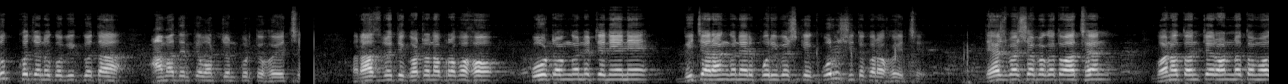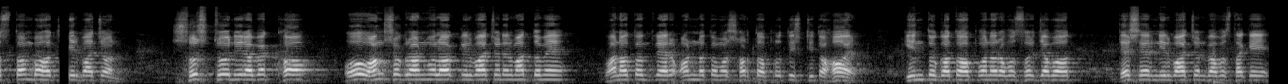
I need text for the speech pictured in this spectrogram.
দুঃখজনক অভিজ্ঞতা আমাদেরকে অর্জন করতে হয়েছে। রাজনৈতিক ঘটনা প্রবাহ কোর্ট অঙ্গনে টেনে এনে বিচারাঙ্গনের পরিবেশকে কলুষিত করা হয়েছে। দেশবাসী অবগত আছেন, গণতন্ত্রের অন্যতম স্তম্ভ হচ্ছে নির্বাচন। সুষ্ঠু, নিরপেক্ষ ও অংশগ্রহণমূলক নির্বাচনের মাধ্যমে গণতন্ত্রের অন্যতম শর্ত প্রতিষ্ঠিত হয়। কিন্তু গত পনেরো বছর যাবৎ দেশের নির্বাচন ব্যবস্থাকে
